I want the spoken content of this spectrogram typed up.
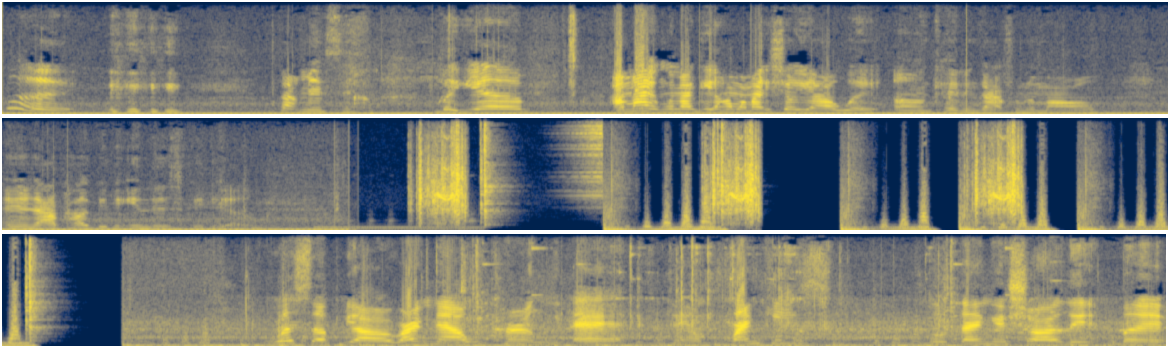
Look. Stop messing. But yeah, I might when I get home I might show y'all what um Kaiden got from the mall. And that'll probably be the end of this video. What's up y'all? Right now we currently at damn Frankie's little thing in Charlotte, but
